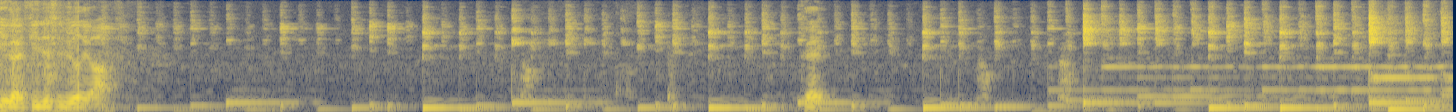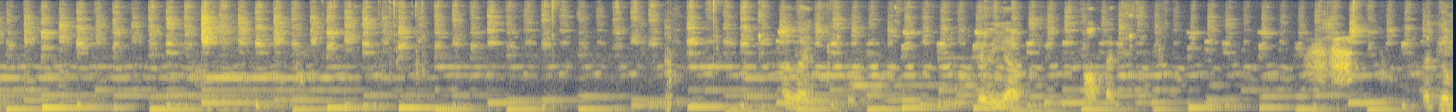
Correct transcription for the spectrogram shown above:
You guys see, this is really off. Okay. Alright. There we go. Fixed. Let's go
